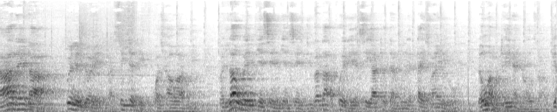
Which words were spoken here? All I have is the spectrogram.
ကလည်းဒါပြင့်လေပြောရင်စိတ်ချက်တွေကွာခြားသွားပြီဘလောက်ပဲပြင်ဆင်ပြင်ဆင်ဒီဘက်ကအဖွဲတွေရဲ့ဆေးအားထက်တန်မှုနဲ့တိုက်ဆွမ်းရည်ကိုလုံးဝမထိနိုင်တော့ဘူးဆိုတော့ပြ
